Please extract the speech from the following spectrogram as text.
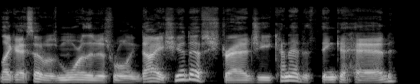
like I said, was more than just rolling dice. You had to have strategy, kind of had to think ahead.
